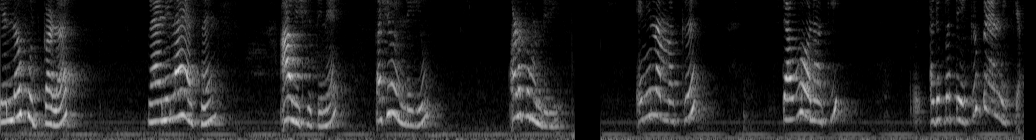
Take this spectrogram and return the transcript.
yellow food colour vanilla essence ആവശ്യത്തിന് കശുവണ്ടിയും ഉണക്കമുന്തിരിയും. ഇനി നമുക്ക് സ്റ്റവ് ഓണാക്കി അടുപ്പത്തേക്ക് പാൻ വയ്ക്കാം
